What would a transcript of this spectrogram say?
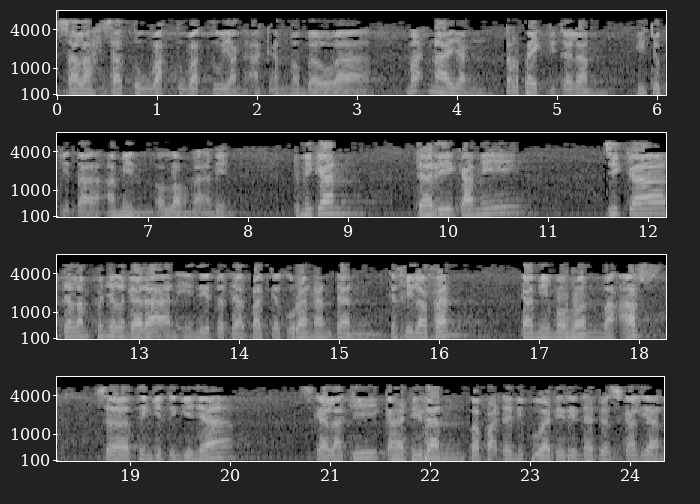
salah satu waktu-waktu yang akan membawa makna yang terbaik di dalam hidup kita. Amin. Allahumma amin. Demikian dari kami jika dalam penyelenggaraan ini terdapat kekurangan dan kekhilafan, kami mohon maaf setinggi-tingginya. Sekali lagi kehadiran Bapak dan Ibu hadirin hadirat sekalian,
